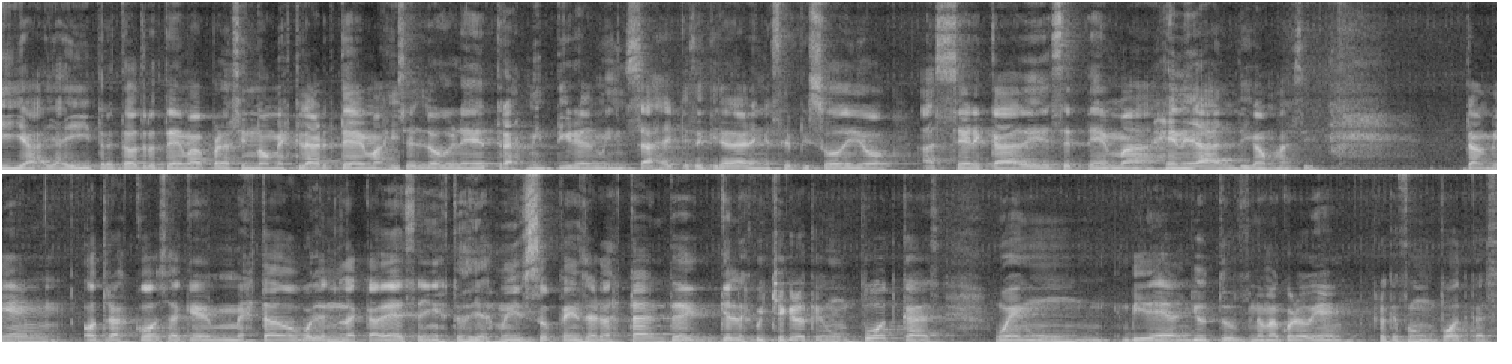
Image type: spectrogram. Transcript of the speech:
y ya, y ahí tratar otro tema para así no mezclar temas y se logre transmitir el mensaje que se quiera dar en ese episodio acerca de ese tema general, digamos así. También otras cosas que me ha estado volviendo la cabeza y en estos días me hizo pensar bastante, que lo escuché creo que en un podcast o en un video en YouTube, no me acuerdo bien, creo que fue en un podcast,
